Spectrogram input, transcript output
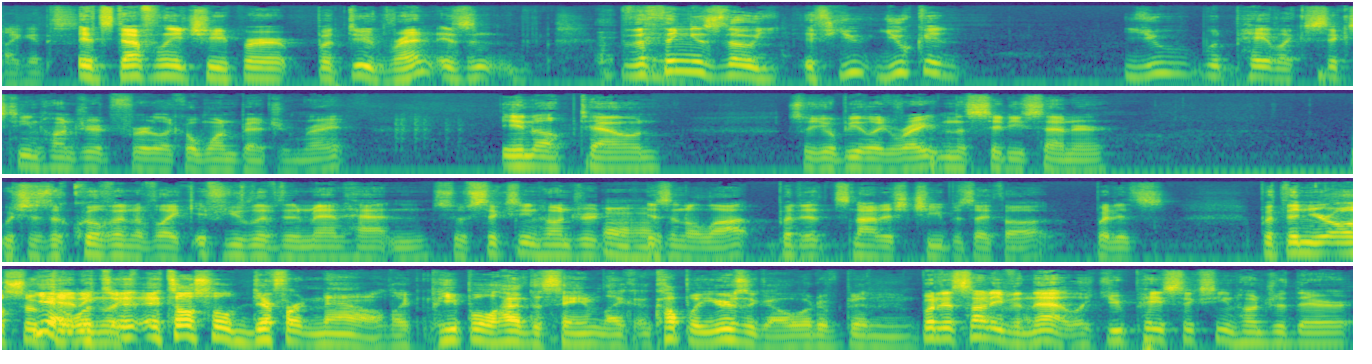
Like it's. it's definitely cheaper but dude rent isn't the thing is though if you you could you would pay like 1600 for like a one bedroom right in uptown so you'll be like right in the city center which is equivalent of like if you lived in manhattan so 1600 Mm-hmm. isn't a lot but it's not as cheap as i thought but it's but then you're also yeah, getting it's, like it's also different now. Like people have the same. Like a couple years ago would have been. But it's not even that. Like you pay sixteen hundred there,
